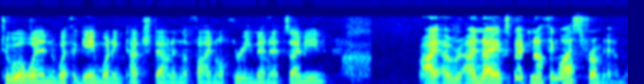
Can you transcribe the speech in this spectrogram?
to a win with a game winning touchdown in the final three minutes. I mean, I, and I expect nothing less from him.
